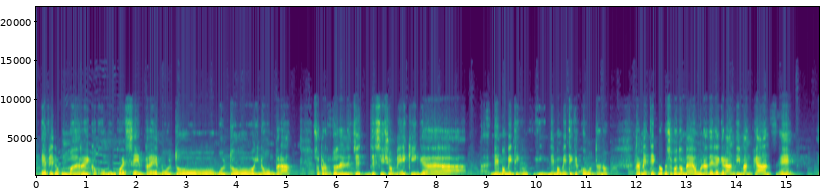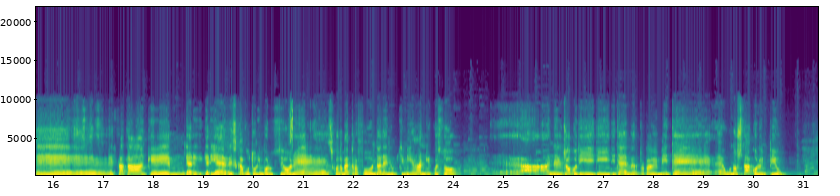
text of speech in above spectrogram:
E vedo un Murray che comunque è sempre molto, molto in ombra, soprattutto nel decision making uh, nei, momenti, nei momenti che contano, permettendo che secondo me una delle grandi mancanze è stata anche mm, Gary, Gary, Harris che ha avuto un'involuzione secondo me profonda negli ultimi anni e questo eh, nel gioco di, di, di, Denver probabilmente è un ostacolo in più.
